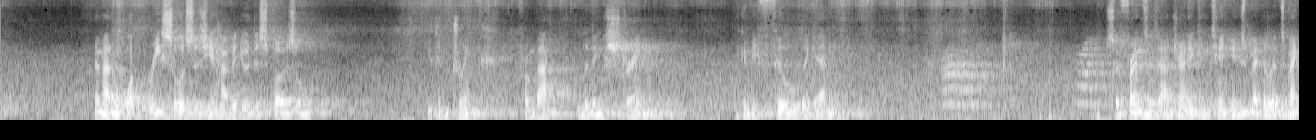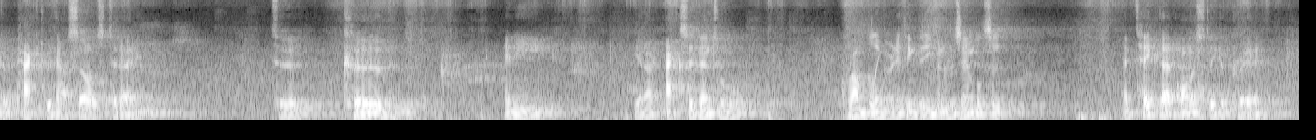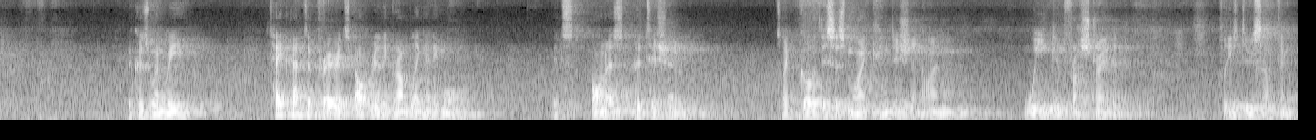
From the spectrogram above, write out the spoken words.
no matter what resources you have at your disposal, you can drink from that living stream. You can be filled again. So, friends, as our journey continues, maybe let's make a pact with ourselves today to curb any, you know, accidental grumbling or anything that even resembles it, and take that honestly to prayer. Because when we take that to prayer, it's not really grumbling anymore. It's honest petition. It's like, God, this is my condition. I'm weak and frustrated. Please do something.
